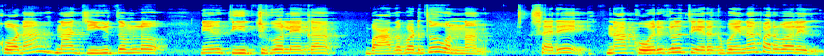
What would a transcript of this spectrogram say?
కూడా నా జీవితంలో నేను తీర్చుకోలేక బాధపడుతూ ఉన్నాను. సరే నా కోరికలు తీరకపోయినా పర్వాలేదు.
